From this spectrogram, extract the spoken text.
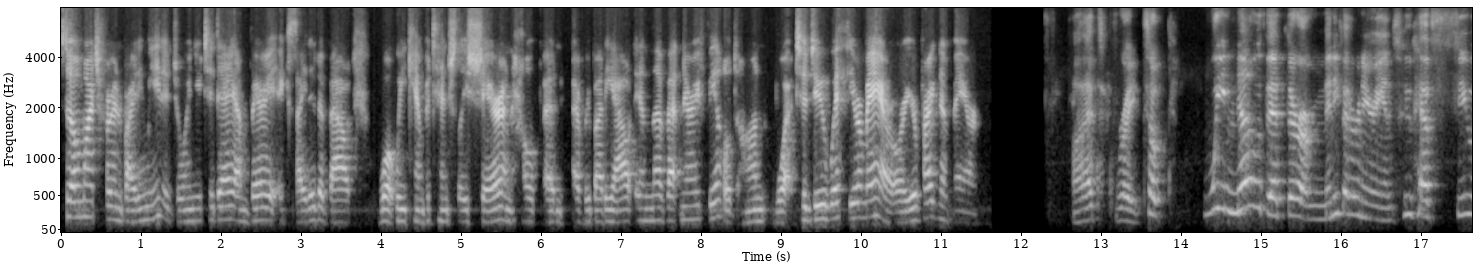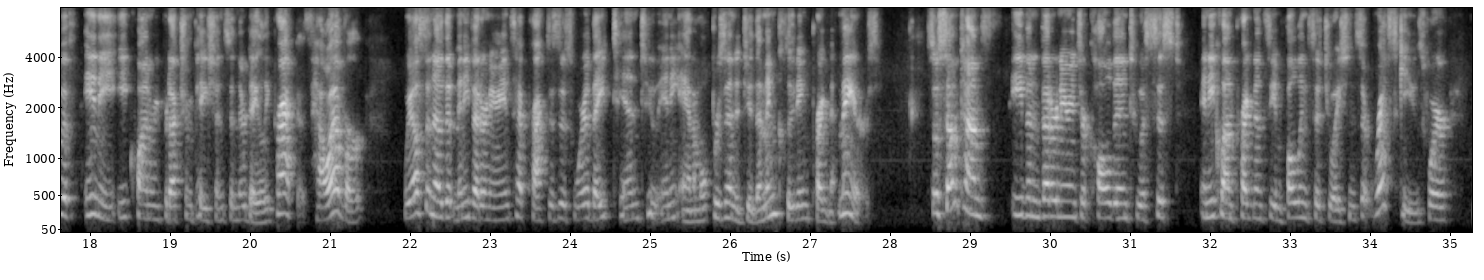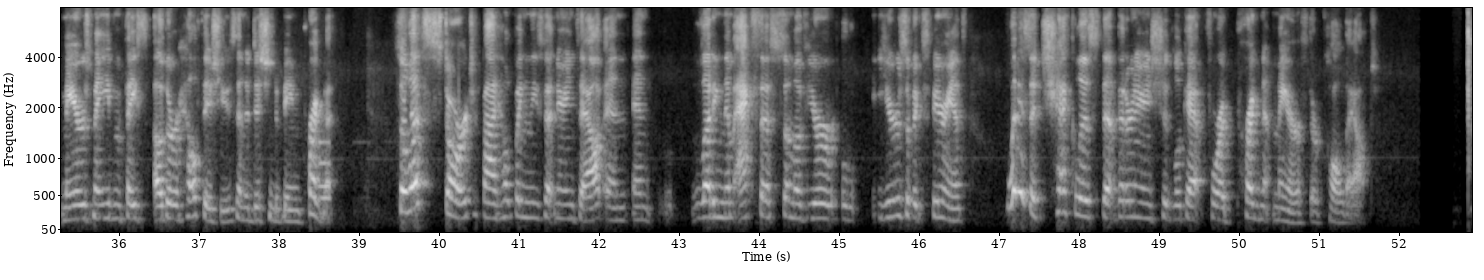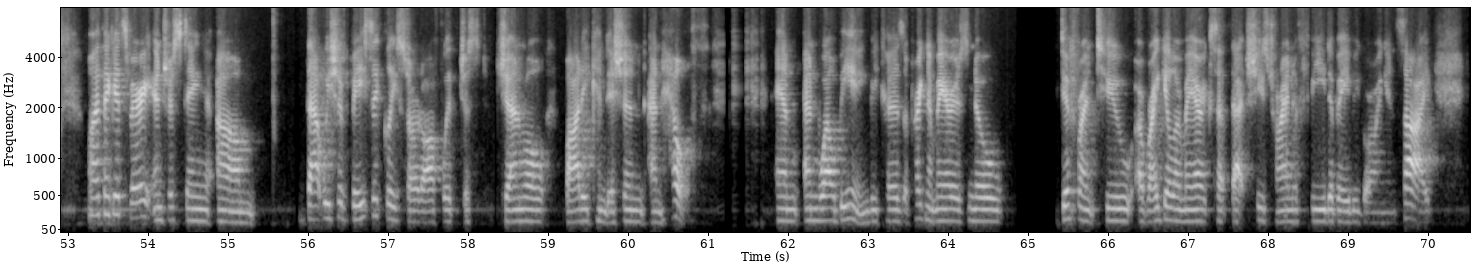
so much for inviting me to join you today. I'm very excited about what we can potentially share and help everybody out in the veterinary field on what to do with your mare or your pregnant mare. Oh, that's great. So, we know that there are many veterinarians who have few, if any, equine reproduction patients in their daily practice. However, we also know that many veterinarians have practices where they tend to any animal presented to them, including pregnant mares. So sometimes even veterinarians are called in to assist in equine pregnancy and foaling situations at rescues where mares may even face other health issues in addition to being pregnant. So let's start by helping these veterinarians out and, and letting them access some of your years of experience. What is a checklist that veterinarians should look at for a pregnant mare if they're called out? Well, I think it's very interesting um, that we should basically start off with just general body condition and health and and well-being because a pregnant mare is no different to a regular mare except that she's trying to feed a baby growing inside.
